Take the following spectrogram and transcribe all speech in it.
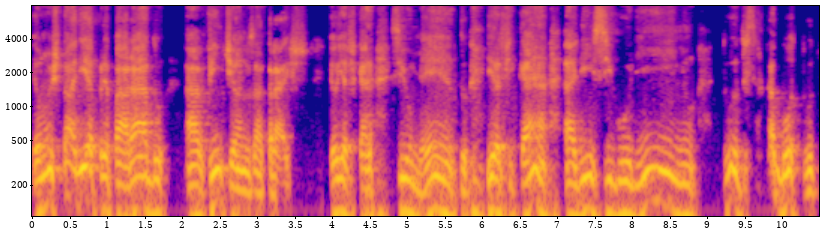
eu não estaria preparado há 20 anos atrás. Eu ia ficar ciumento, ia ficar ali insegurinho, tudo. Isso acabou tudo,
